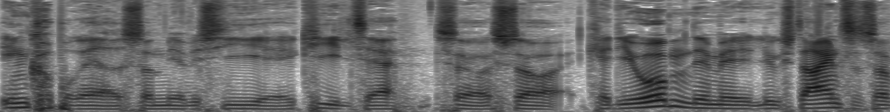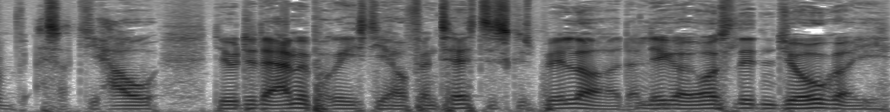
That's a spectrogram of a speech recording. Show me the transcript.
inkorporeret, som jeg vil sige, uh, Kiels er. Så, så kan de åbne det med Luke Stein, så, så altså, de har jo, det er jo det, der er med Paris. De har jo fantastiske spillere, og der mm. ligger jo også lidt en joker i,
